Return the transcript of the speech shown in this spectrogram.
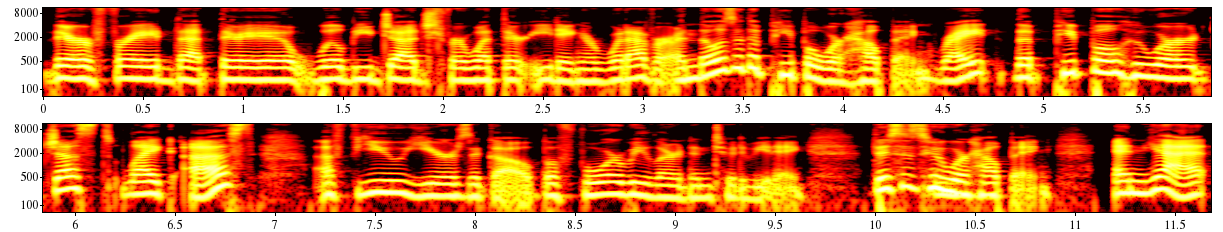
they're afraid that they will be judged for what they're eating or whatever. And those are the people we're helping, right? The people who were just like us a few years ago before we learned intuitive eating. This is who hmm. we're helping. And yet,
